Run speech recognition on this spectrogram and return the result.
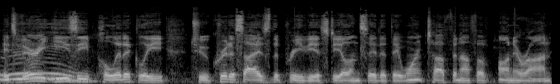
It's mm. very easy politically to criticize the previous deal and say that they weren't tough enough of, on Iran.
